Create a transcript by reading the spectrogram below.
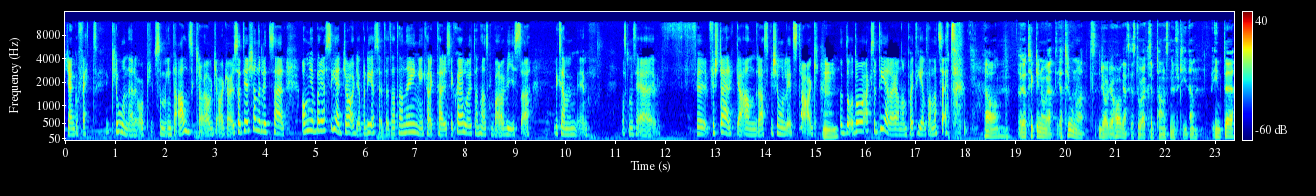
Jango Fett-kloner och som inte alls klarar av Jar Jar. Så att jag känner lite så här, om jag börjar se Jar Jar på det sättet att han är ingen karaktär i sig själv utan han ska bara visa liksom, eh, vad ska man säga, för, förstärka andras personlighetsdrag. Mm. Då, då accepterar jag honom på ett helt annat sätt. Ja, och jag tycker nog att, jag tror nog att Georgia har ganska stor acceptans nu för tiden. Inte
